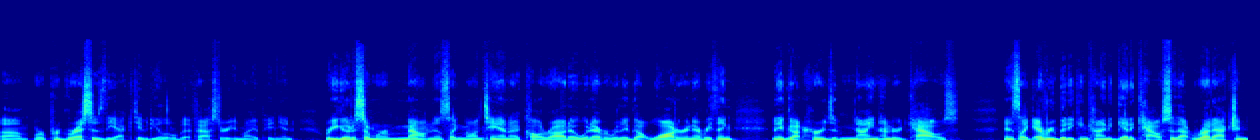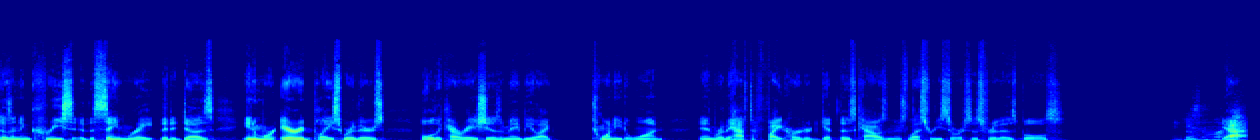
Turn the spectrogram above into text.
um, or progresses the activity a little bit faster, in my opinion. Where you go to somewhere mountainous like Montana, Colorado, whatever, where they've got water and everything, and they've got herds of 900 cows, and it's like everybody can kind of get a cow, so that rut action doesn't increase at the same rate that it does in a more arid place where there's bull to cow ratios of maybe like 20 to one, and where they have to fight harder to get those cows, and there's less resources for those bulls. Thank you so much. Yeah.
